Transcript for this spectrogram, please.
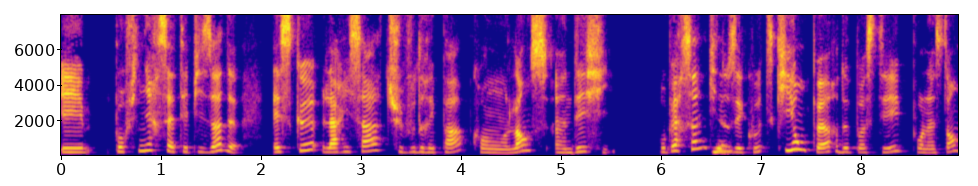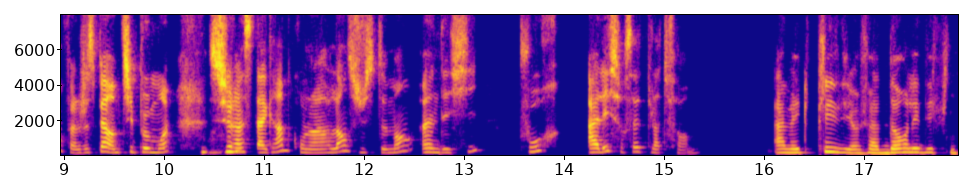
Et pour finir cet épisode, est-ce que Larissa, tu voudrais pas qu'on lance un défi? Aux personnes qui nous écoutent, qui ont peur de poster pour l'instant, enfin j'espère un petit peu moins, sur mmh Instagram, qu'on leur lance justement un défi pour aller sur cette plateforme. Avec plaisir, j'adore les défis.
